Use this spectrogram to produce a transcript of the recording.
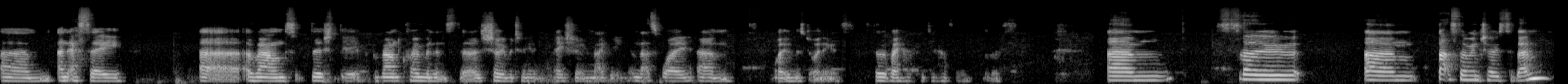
um, an essay uh, around the, the around Chrominance, the show between Ayesha and Maggie, and that's why um, why Uma's joining us. So we're very happy to have her with us. Um, so um, that's their intros to them.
